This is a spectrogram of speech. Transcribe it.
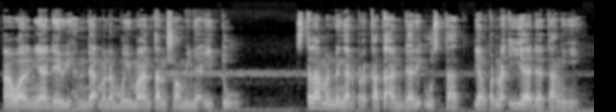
Awalnya Dewi hendak menemui mantan suaminya itu. Setelah mendengar perkataan dari Ustadz yang pernah ia datangi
